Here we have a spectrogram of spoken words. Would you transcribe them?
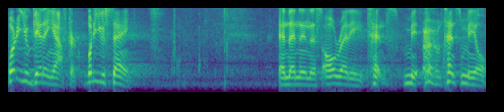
what are you getting after? What are you saying? And then in this already tense, tense meal,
